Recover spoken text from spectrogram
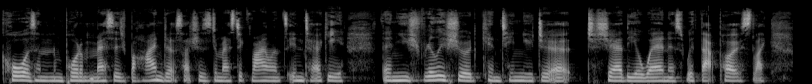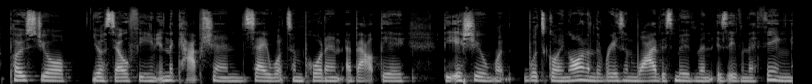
cause and an important message behind it, such as domestic violence in Turkey, then you really should continue to to share the awareness with that post. Like post your your selfie and in the caption say what's important about the the issue and what, what's going on and the reason why this movement is even a thing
